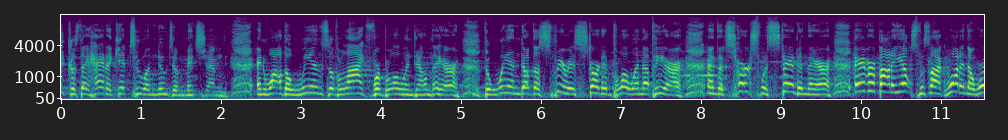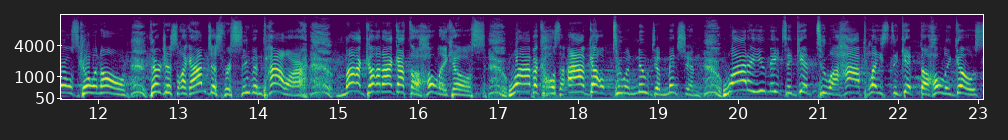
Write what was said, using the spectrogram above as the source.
Because they had to get to a new dimension. And while the winds of life were blowing down there, the wind of the Spirit started blowing up here. And the church was standing there. Everybody else was like, What in the world's going on? They're just like, I'm just receiving power. My God, I got the Holy Ghost. Why? Because I've got to a new dimension. Why do you need to get to a high place to get the Holy Ghost?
